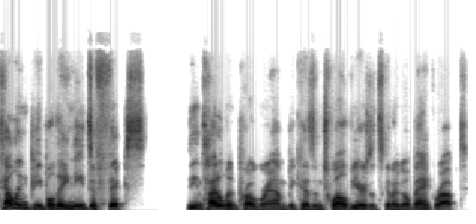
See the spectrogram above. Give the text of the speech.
telling people they need to fix the entitlement program because in 12 years it's going to go bankrupt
